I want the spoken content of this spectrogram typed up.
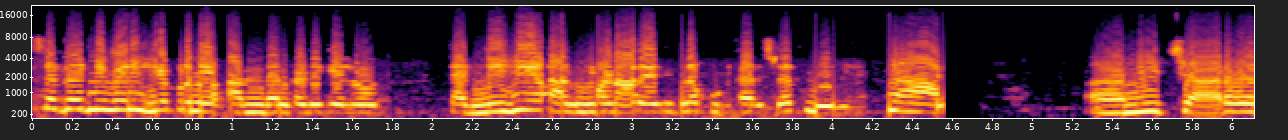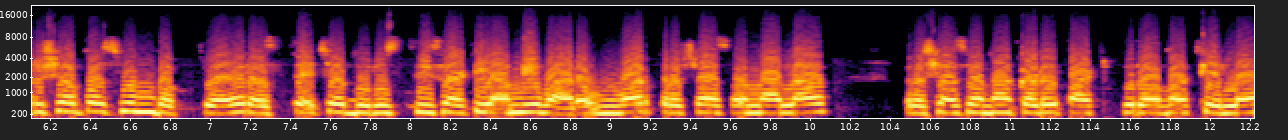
सगळं निवेदन हे पण आमदारकडे गेलो त्यांनीही आम्ही चार वर्षापासून बघतोय रस्त्याच्या दुरुस्तीसाठी आम्ही वारंवार प्रशासनाला प्रशासनाकडे पाठपुरावा केला.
